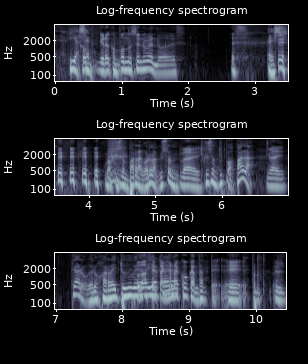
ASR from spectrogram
Baina egia zen. Kom- Gero konpondu zen nuen, no? Ez. Ez. Ez. ba, kiston parra gorrela, kiston, Bai. kiston tipo apala. Bai. Claro, gero jarraitu du bere Hau da. Zetanganako kantante. Eh, por- el...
